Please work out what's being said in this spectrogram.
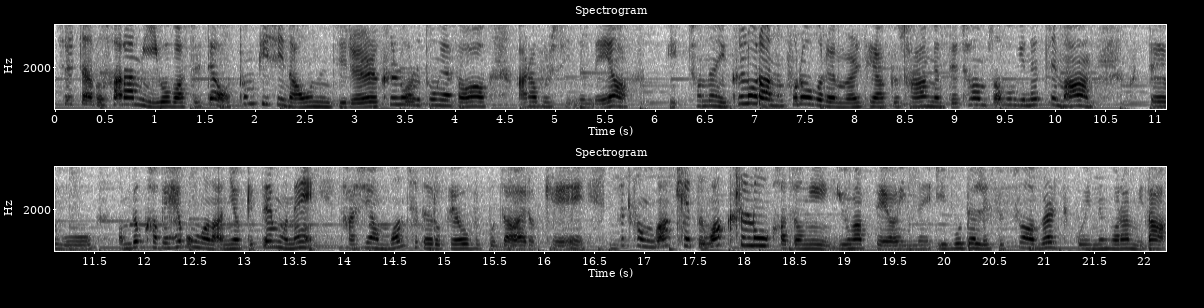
실제로 사람이 입어봤을 때 어떤 핏이 나오는지를 클로를 통해서 알아볼 수 있는데요. 이- 저는 이 클로라는 프로그램을 대학교 4학년 때 처음 써보긴 했지만 그때 뭐 완벽하게 해본 건 아니었기 때문에 다시 한번 제대로 배워보고자 이렇게 패턴과 캐드와 클로 과정이 융합되어 있는 이 모델리스 수업을 듣고 있는 거랍니다.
